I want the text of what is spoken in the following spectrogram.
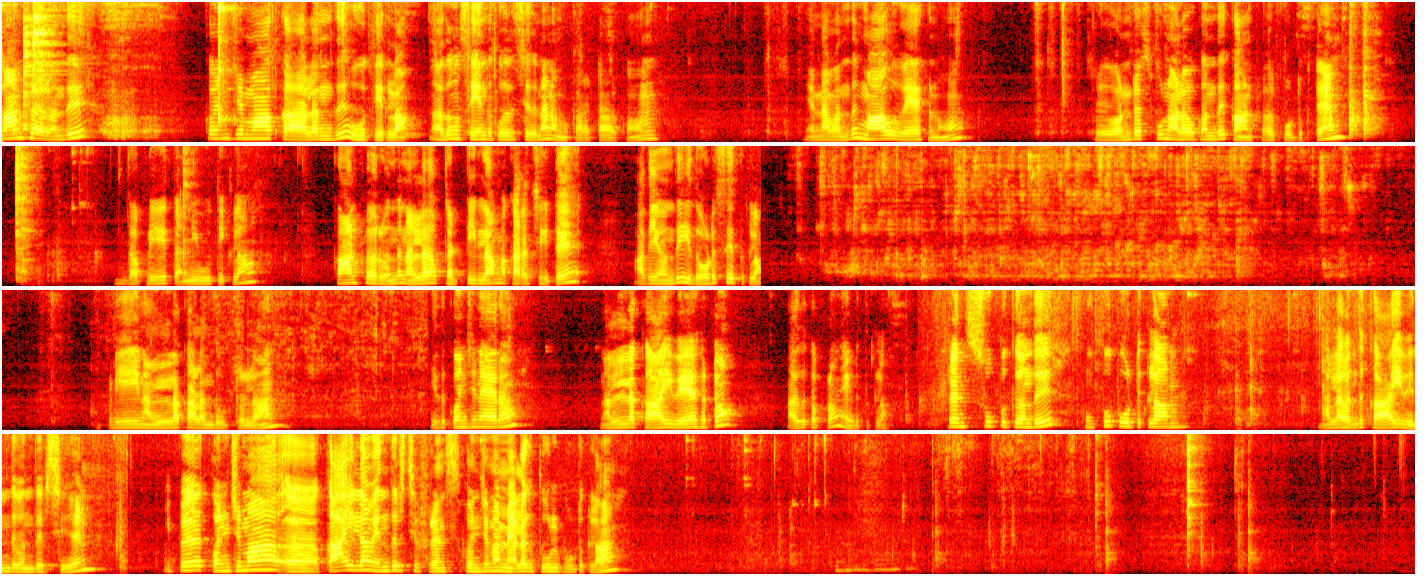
கார்ன்ஃப்ளவர் வந்து கொஞ்சமாக கலந்து ஊற்றிடலாம் அதுவும் சேர்ந்து கொதிச்சதுன்னா நமக்கு கரெக்டாக இருக்கும். ஏன்னா வந்து மாவு வேகணும். ஒரு ஒன்றரை ஸ்பூன் அளவுக்கு வந்து கார்ன்ஃப்ளவர் போட்டுக்கிட்டேன். இந்த அப்படியே தண்ணி ஊற்றிக்கலாம் கார்ன்ஃப்ளவர் வந்து நல்லா கட்டி இல்லாமல் கரைச்சிக்கிட்டு அதையும் வந்து இதோட சேர்த்துக்கலாம். அப்படியே நல்லா கலந்து விட்டுடலாம் இது கொஞ்ச நேரம் நல்லா காய் வேகட்டும். அதுக்கப்புறம் எடுத்துக்கலாம். ஃப்ரெண்ட்ஸ் சூப்புக்கு வந்து உப்பு போட்டுக்கலாம். நல்லா வந்து காய் வெந்து வந்துருச்சு. இப்போ கொஞ்சமாக காயெலாம் வெந்துருச்சு ஃப்ரெண்ட்ஸ் கொஞ்சமாக மிளகு தூள் போட்டுக்கலாம்.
